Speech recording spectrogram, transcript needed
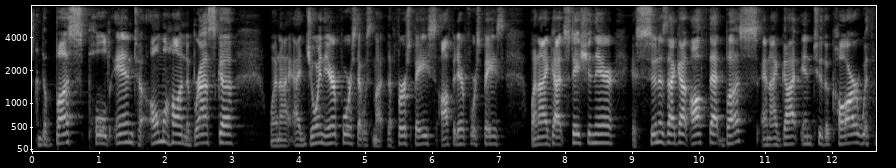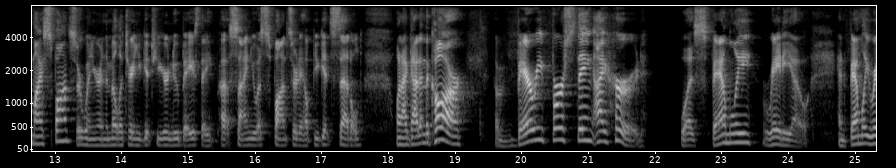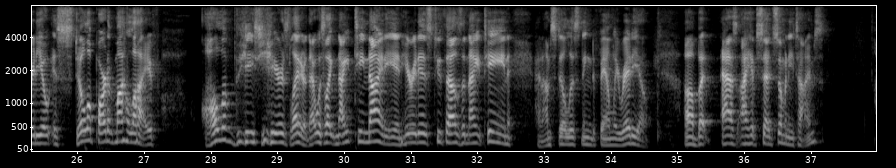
the bus pulled into Omaha, Nebraska, when I, I joined the Air Force, that was my the first base, Offutt Air Force Base. When I got stationed there, as soon as I got off that bus and I got into the car with my sponsor, when you're in the military, you get to your new base, they assign you a sponsor to help you get settled. When I got in the car, the very first thing I heard was family radio. And family radio is still a part of my life all of these years later. That was like 1990, and here it is 2019, and I'm still listening to family radio. Uh, but as I have said so many times,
